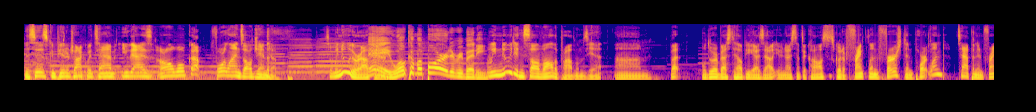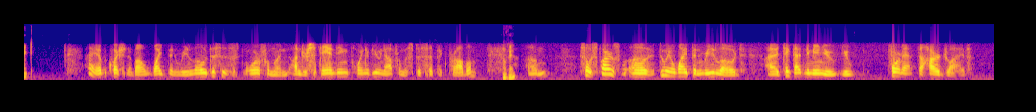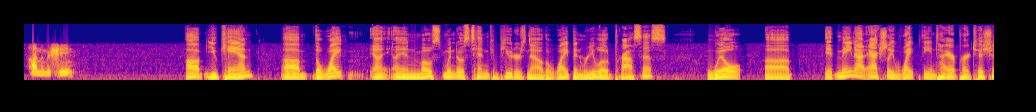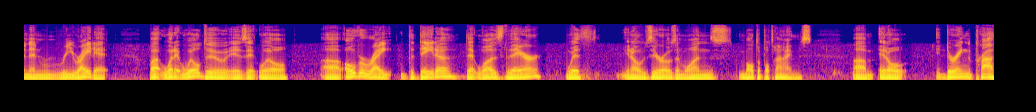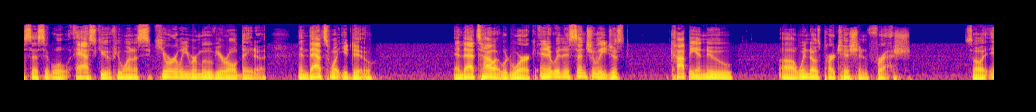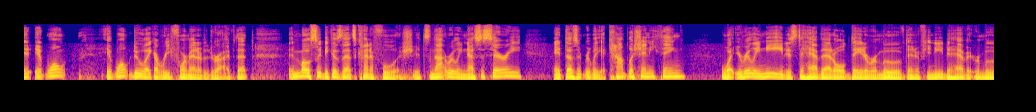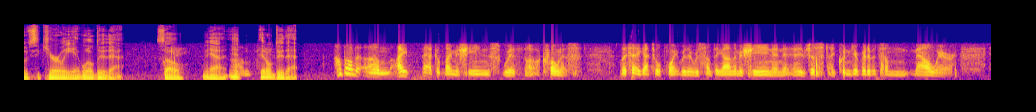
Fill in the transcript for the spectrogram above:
This is Computer Talk with Tab. You guys are all woke up. Four lines all jammed up. So we knew we were out there. Hey, welcome aboard, everybody. We knew we didn't solve all the problems yet, um, but we'll do our best to help you guys out. You're nice enough to call us. Let's go to Franklin first in Portland. What's happening, Frank? I have a question about wipe and reload. This is more from an understanding point of view, not from a specific problem. Okay. Um, so, as far as uh, doing a wipe and reload, I take that to mean you, you format the hard drive on the machine. Uh, you can. Um, the wipe uh, in most Windows 10 computers now, the wipe and reload process will. Uh, it may not actually wipe the entire partition and rewrite it, but what it will do is it will uh, overwrite the data that was there with you know zeros and ones multiple times. Um, it'll during the process it will ask you if you want to securely remove your old data. And that's what you do. And that's how it would work. And it would essentially just copy a new uh, windows partition fresh. So it, it won't it won't do like a reformat of the drive. That mostly because that's kind of foolish. It's not really necessary. It doesn't really accomplish anything. What you really need is to have that old data removed, and if you need to have it removed securely, it will do that. So, yeah, it, Um, it'll do that. How about um, I back up my machines with uh, Acronis? Let's say I got to a point where there was something on the machine and, and it just I couldn't get rid of it, some malware,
